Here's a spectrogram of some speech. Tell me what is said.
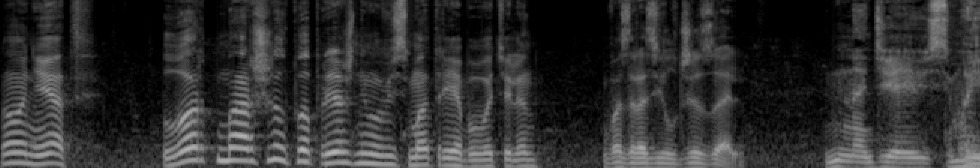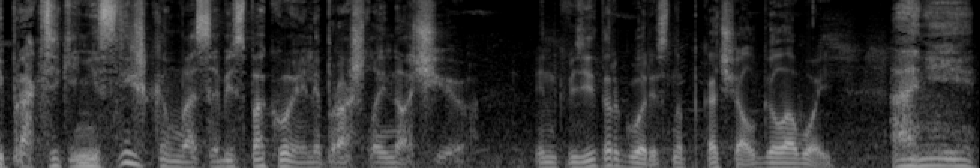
О нет, лорд-маршал по-прежнему весьма требователен, возразил Джизаль. Надеюсь, мои практики не слишком вас обеспокоили прошлой ночью. Инквизитор горестно покачал головой. Они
